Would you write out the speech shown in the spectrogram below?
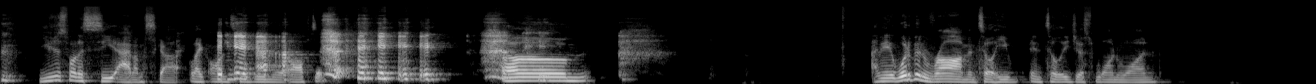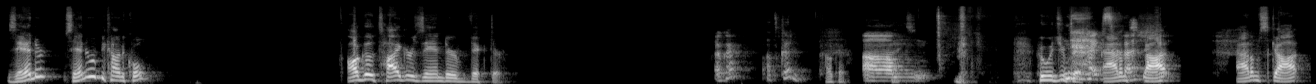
you just want to see Adam Scott like on TV yeah. more often. um, I mean, it would have been Rahm until he until he just won one. Xander, Xander would be kind of cool. I'll go Tiger, Xander, Viktor. Okay, that's good. Okay. Um, Who would you pick? Next Adam question. Scott. Adam Scott.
